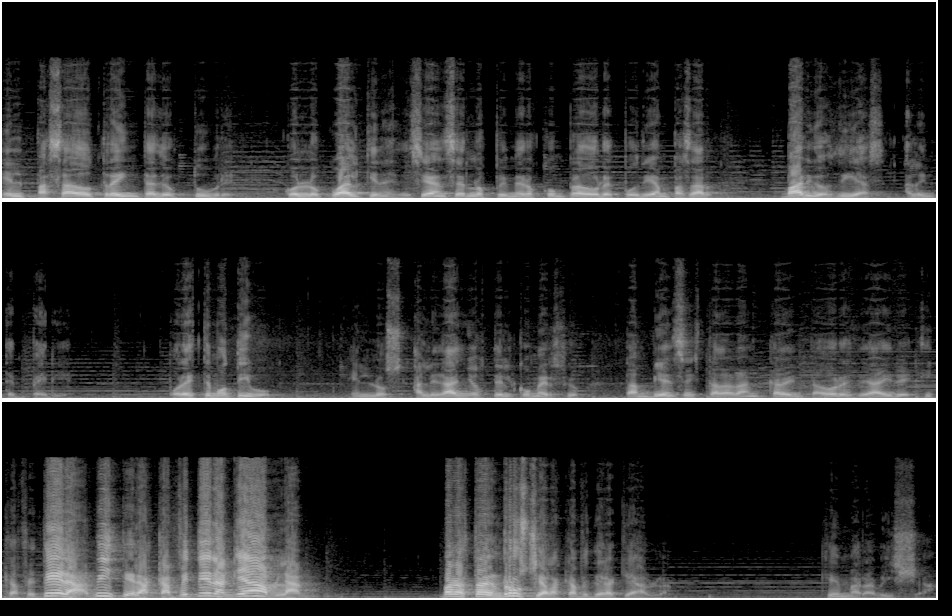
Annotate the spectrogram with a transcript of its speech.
el pasado 30 de octubre, con lo cual quienes desean ser los primeros compradores podrían pasar varios días a la intemperie. Por este motivo, en los aledaños del comercio también se instalarán calentadores de aire y cafeteras. ¿Viste? Las cafeteras que hablan. Van a estar en Rusia las cafeteras que hablan. ¡Qué maravilla!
